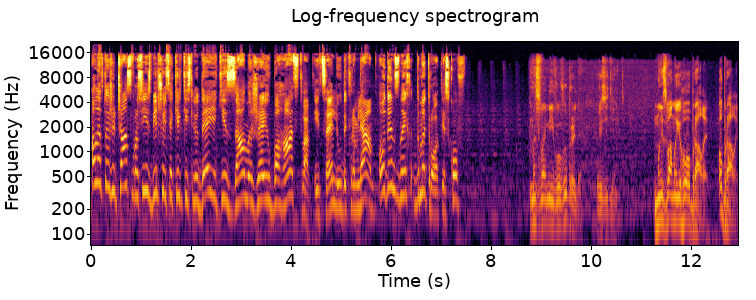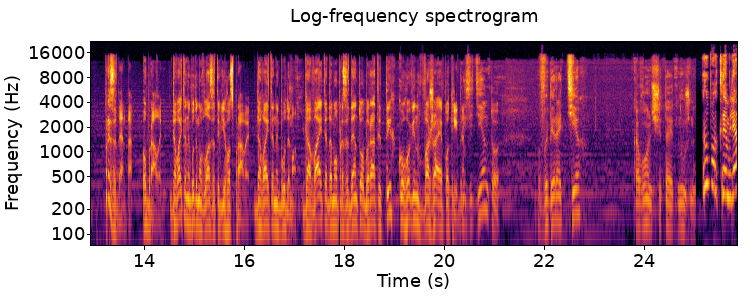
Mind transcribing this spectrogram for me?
Але в той же час в Росії збільшується кількість людей, які за межею багатства, і це люди Кремля. Один з них Дмитро Пісков. Ми з вами його вибрали, президент. Ми з вами його обрали. Обрали. Президента обрали. Давайте не будемо влазити в його справи. Давайте не будемо. Давайте дамо президенту обирати тих, кого він вважає потрібним. Президенту вибирати тих, кого він вважає нужним. Рупор Кремля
